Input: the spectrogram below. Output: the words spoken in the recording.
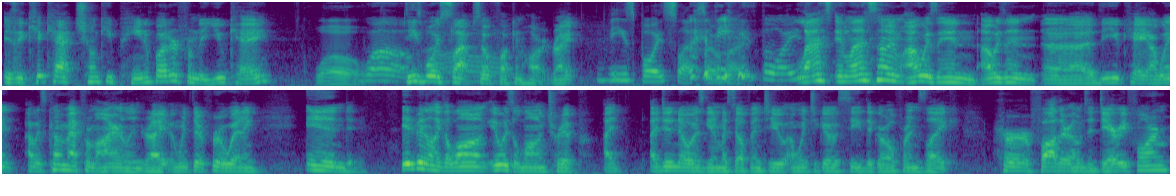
is a Kit Kat chunky peanut butter from the UK. Whoa. Whoa. These boys slap so fucking hard, right? These boys slap so hard. These hard. boys. last and last time I was in I was in uh, the UK. I went I was coming back from Ireland, right? I went there for a wedding, and it'd been like a long. It was a long trip. I I didn't know what I was getting myself into. I went to go see the girlfriend's like her father owns a dairy farm.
